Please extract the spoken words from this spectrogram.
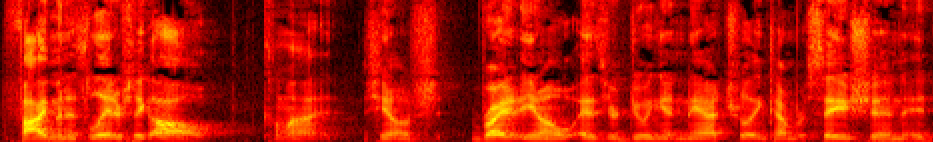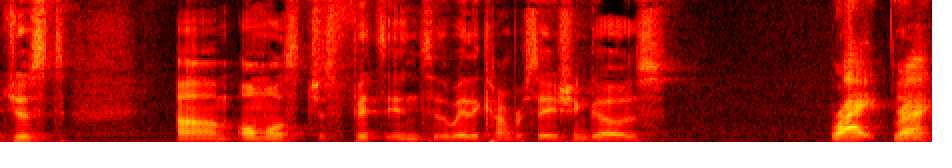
five minutes later, she's like, "Oh, come on," you know, right? You know, as you're doing it naturally in conversation, it just um, almost just fits into the way the conversation goes. Right, Yeah. right.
